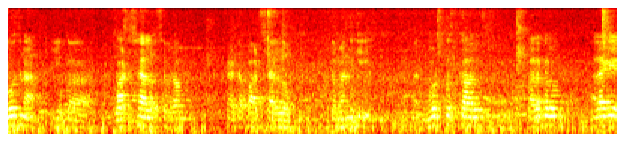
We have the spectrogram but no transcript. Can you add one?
రోజున ఈ యొక్క పాఠశాల శివరాంపేట పాఠశాలలో కొంతమందికి మరి నోట్స్ పుస్తకాలు పలకలు అలాగే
